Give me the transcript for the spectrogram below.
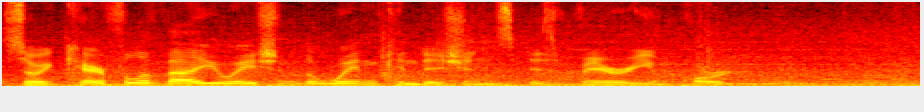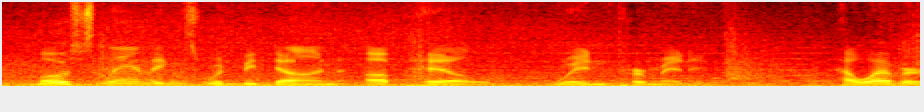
So, a careful evaluation of the wind conditions is very important. Most landings would be done uphill, wind permitting. However,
